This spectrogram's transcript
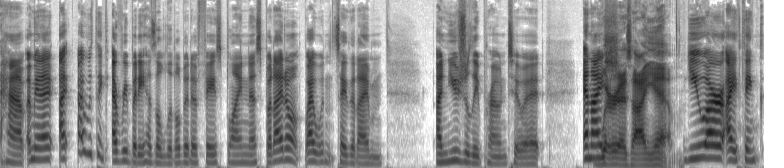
have. I mean, I, I I would think everybody has a little bit of face blindness, but I don't. I wouldn't say that I'm unusually prone to it. And I whereas I am. you are. I think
